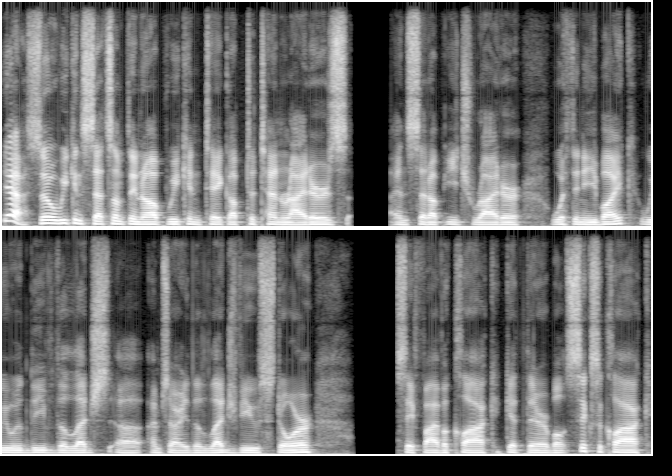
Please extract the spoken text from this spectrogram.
Yeah, so we can set something up. We can take up to 10 riders and set up each rider with an e-bike. We would leave the ledge, uh, I'm sorry, the Ledgeview store, say five o'clock, get there about six o'clock,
